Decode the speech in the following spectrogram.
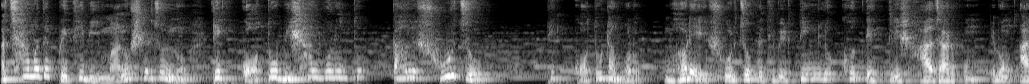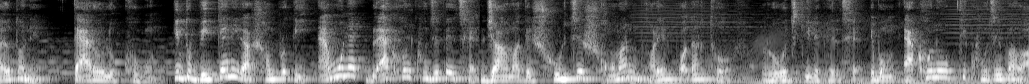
আচ্ছা আমাদের পৃথিবী মানুষের জন্য ঠিক কত বিশাল বলুন তো? তাহলে সূর্য ঠিক কতটা বড়? ভরে সূর্য পৃথিবীর তিন লক্ষ তেত্রিশ হাজার গুণ এবং আয়তনে তেরো লক্ষ গুণ। কিন্তু বিজ্ঞানীরা সম্প্রতি এমন এক ব্ল্যাক হোল খুঁজে পেয়েছেন, যা আমাদের সূর্যের সমান ভরের পদার্থ রোজ গিলে ফেলছে এবং এখনও অবধি খুঁজে পাওয়া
